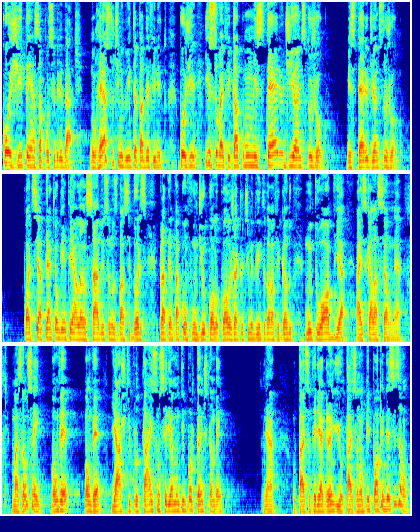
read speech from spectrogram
cogitem essa possibilidade. No resto, o time do Inter está definido. Cogitem. Isso vai ficar como um mistério de antes do jogo. Mistério de antes do jogo. Pode ser até que alguém tenha lançado isso nos bastidores para tentar confundir o Colo-Colo, já que o time do Inter estava ficando muito óbvia a escalação, né? Mas não sei. Vamos ver. Vamos ver. E acho que para o Tyson seria muito importante também, né? O Tyson teria grande... E o Tyson não pipoca em decisão.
